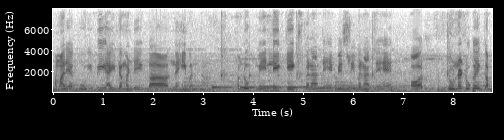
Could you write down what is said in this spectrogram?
हमारे यहाँ कोई भी आइटम अंडे का नहीं बनता। हम लोग मेनली केक्स बनाते हैं पेस्ट्री बनाते हैं और डोनट हो गए कप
